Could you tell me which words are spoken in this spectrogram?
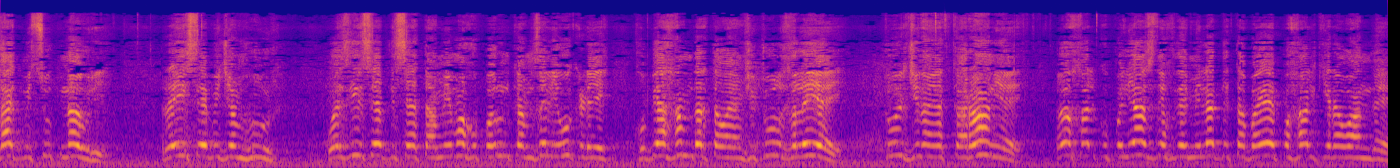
غږ مې څوک نه اوري. رئیس صاحب جمهور وزیر صاحب د صحت عامې ما خو پرون کمزلې وکړې خو بیا هم درته وایم چې ټول ټول جنایتکاران یې. خلکو په لیاز د خدای ملت د تباهی په حال کې روان دی.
